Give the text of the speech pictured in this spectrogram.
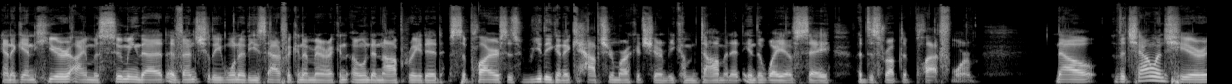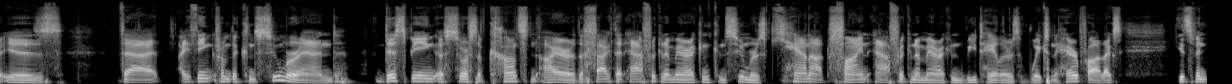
And again, here I'm assuming that eventually one of these African American owned and operated suppliers is really going to capture market share and become dominant in the way of, say, a disruptive platform. Now, the challenge here is that I think from the consumer end, this being a source of constant ire, the fact that African American consumers cannot find African American retailers of wigs and hair products, it's been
